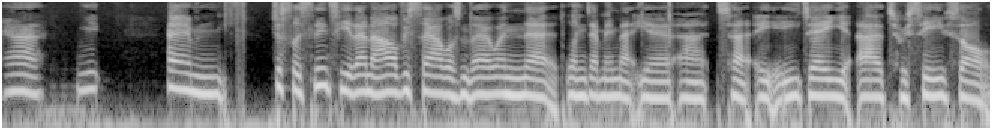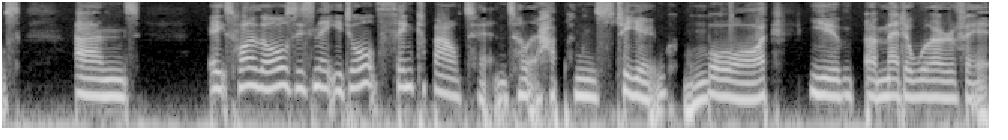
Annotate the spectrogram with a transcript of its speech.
Yeah. Um, just listening to you then, obviously I wasn't there when uh, when Demi met you at uh, EED uh, to receive those. And it's one of those, isn't it? You don't think about it until it happens to you Mm-hmm. or you are made aware of it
